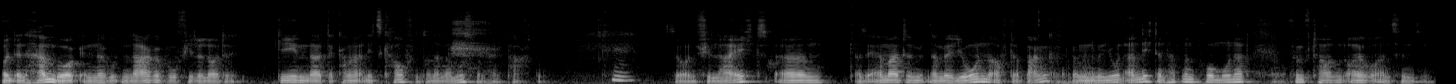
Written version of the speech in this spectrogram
Und in Hamburg, in einer guten Lage, wo viele Leute gehen, da, da kann man halt nichts kaufen, sondern da muss man halt pachten. So, und vielleicht, ähm, also er meinte, mit einer Million auf der Bank, wenn man eine Million anlegt, dann hat man pro Monat 5000 Euro an Zinsen.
